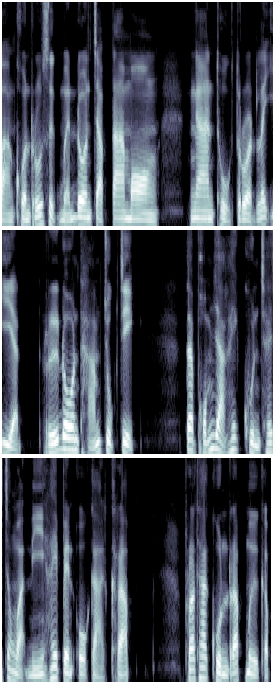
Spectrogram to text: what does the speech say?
บางคนรู้สึกเหมือนโดนจับตามอง งานถูกตรวจละเอียด หรือโดนถามจุกจิก แต่ผมอยากให้คุณใช้จังหวะนี้ให้เป็นโอกาสครับ เพราะถ้าคุณรับมือกับ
